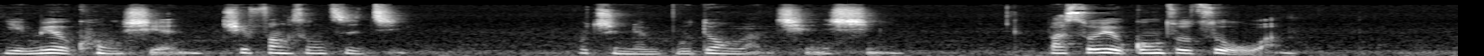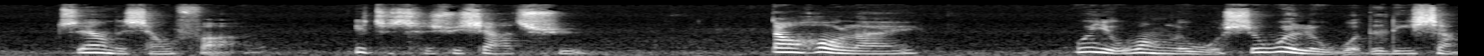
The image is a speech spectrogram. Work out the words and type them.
也没有空闲去放松自己，我只能不断往前行，把所有工作做完。这样的想法一直持续下去，到后来，我也忘了我是为了我的理想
